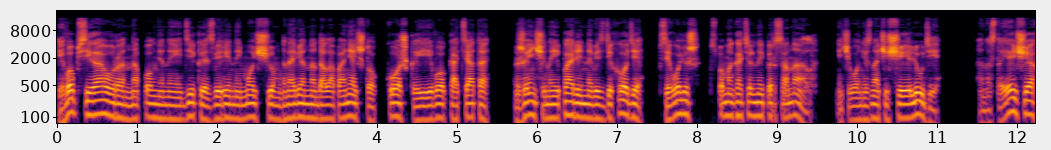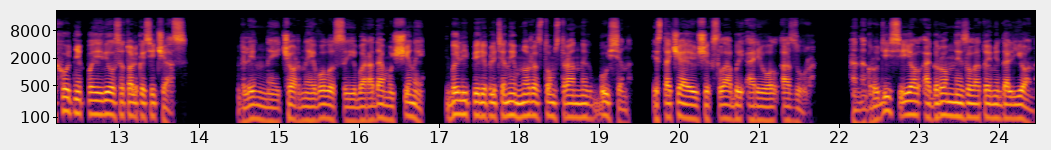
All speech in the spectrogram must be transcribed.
Его псиаура, наполненная дикой звериной мощью, мгновенно дала понять, что кошка и его котята, женщина и парень на вездеходе — всего лишь вспомогательный персонал, ничего не значащие люди, а настоящий охотник появился только сейчас. Длинные черные волосы и борода мужчины были переплетены множеством странных бусин, источающих слабый ореол азур. А на груди сиял огромный золотой медальон,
